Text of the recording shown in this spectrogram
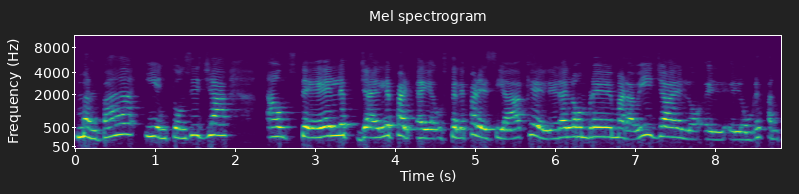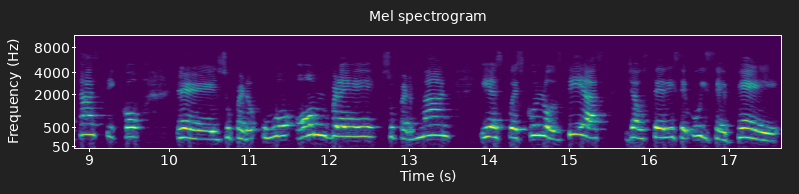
malvada y entonces ya a usted le, ya le, eh, usted le parecía que él era el hombre maravilla, el, hombre fantástico, eh, el super hubo hombre, Superman, y después con los días ya usted dice, uy, se pe,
